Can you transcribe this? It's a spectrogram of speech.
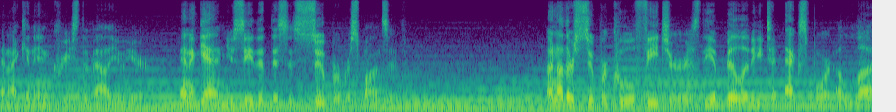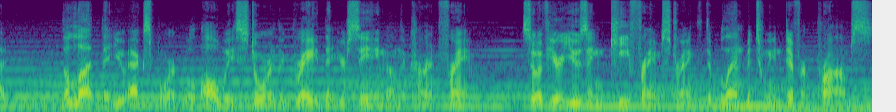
and I can increase the value here. And again, you see that this is super responsive. Another super cool feature is the ability to export a LUT. the LUT that you export will always store the grade that you're seeing on the current frame. So if you're using keyframe strength to blend between different prompts,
